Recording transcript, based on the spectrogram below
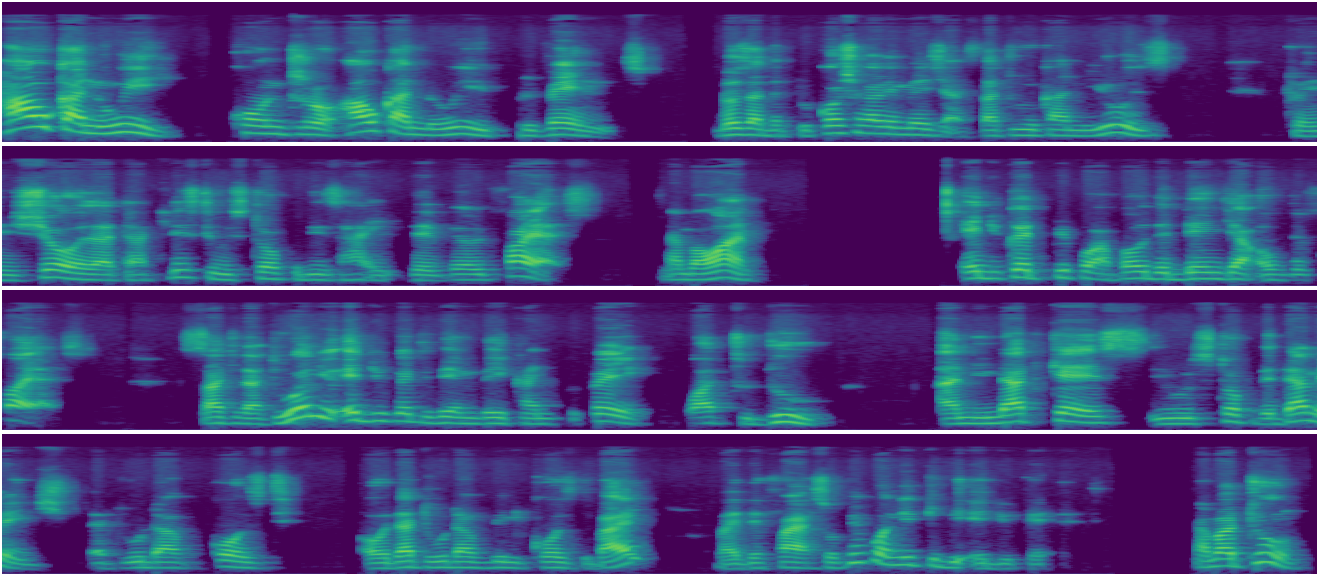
how can we control, how can we prevent? Those are the precautionary measures that we can use to ensure that at least we stop these high level fires. Number one, educate people about the danger of the fires, such that when you educate them, they can prepare what to do. And in that case, you will stop the damage that would have caused or that would have been caused by, by the fire. So people need to be educated. Number two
